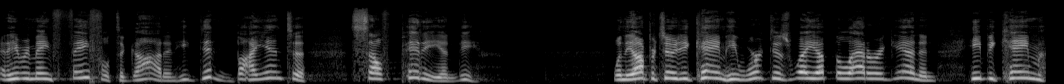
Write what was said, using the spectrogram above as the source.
And he remained faithful to God, and he didn't buy into self pity. And he, when the opportunity came, he worked his way up the ladder again, and he became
